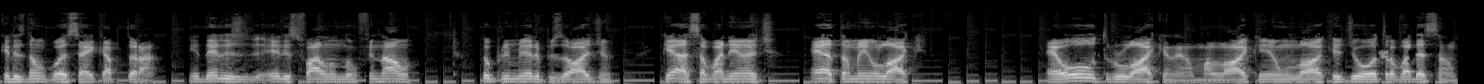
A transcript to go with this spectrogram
que eles não conseguem capturar. E deles eles falam no final do primeiro episódio que essa variante é também o Loki. É outro Loki, né? Uma Loki, um Loki de outra variação.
